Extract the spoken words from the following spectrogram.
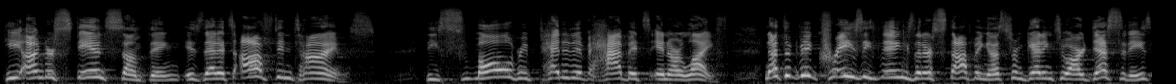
He understands something is that it's oftentimes these small repetitive habits in our life. Not the big crazy things that are stopping us from getting to our destinies.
